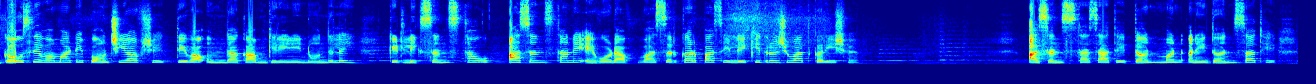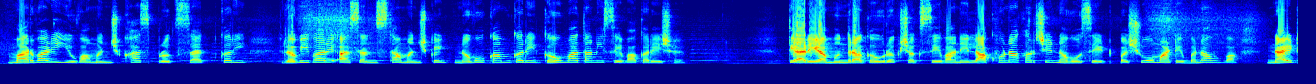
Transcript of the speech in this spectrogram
ગૌ સેવા માટે પહોંચી આવશે તેવા ઉમદા કામગીરીની નોંધ લઈ કેટલીક સંસ્થાઓ આ સંસ્થાને એવોર્ડ આપવા સરકાર પાસે લેખિત રજૂઆત કરી છે. આ સંસ્થા સાથે તન, મન અને ધન સાથે મારવાડી યુવા મંચ ખાસ પ્રોત્સાહિત કરી રવિવારે આ સંસ્થા મંચ કંઈક નવું કામ કરી ગૌ માતાની સેવા કરે છે. ત્યારે આ મુન્દ્રા ગૌરક્ષક સેવાને લાખોના ખર્ચે નવો સેટ પશુઓ માટે બનાવવા નાઇટ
